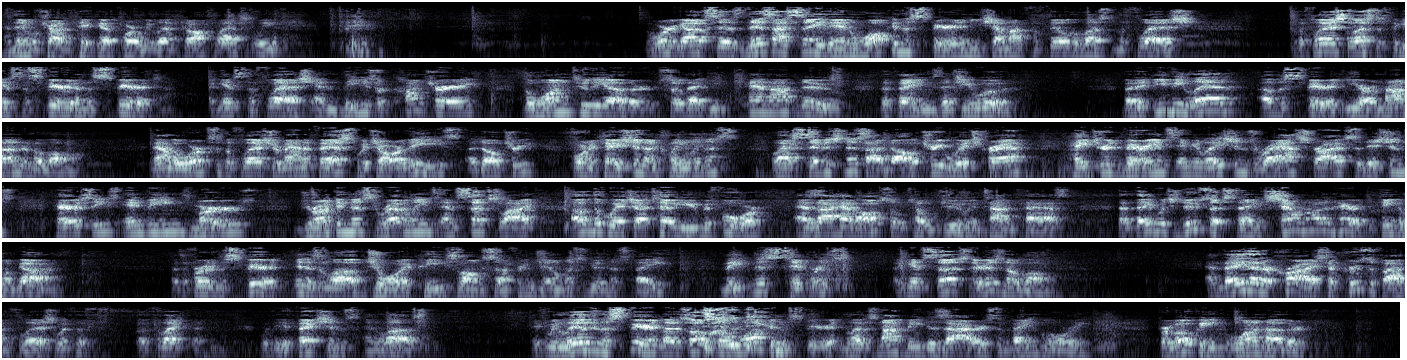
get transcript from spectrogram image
and then we'll try to pick up where we left off last week. The Word of God says, This I say then, walk in the Spirit, and ye shall not fulfill the lust of the flesh. For the flesh lusteth against the Spirit, and the Spirit against the flesh, and these are contrary the one to the other, so that ye cannot do the things that ye would. But if ye be led of the Spirit, ye are not under the law. Now the works of the flesh are manifest, which are these, adultery, fornication, uncleanliness, lasciviousness, idolatry, witchcraft, hatred, variance, emulations, wrath, strife, seditions, heresies, envyings, murders, drunkenness, revelings, and such like, of the which I tell you before, as I have also told you in time past, that they which do such things shall not inherit the kingdom of God. But the fruit of the Spirit, it is love, joy, peace, long suffering, gentleness, goodness, faith, meekness, temperance. Against such there is no law. And they that are Christ have crucified the flesh with the with the affections and lust. If we live in the Spirit, let us also walk in the Spirit, and let us not be desirous of vainglory, provoking one another,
